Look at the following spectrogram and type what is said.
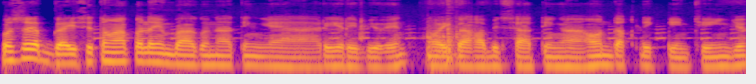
What's up guys? Ito nga pala yung bago nating uh, re-reviewin o ikakabit sa ating uh, Honda Click Game Changer.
